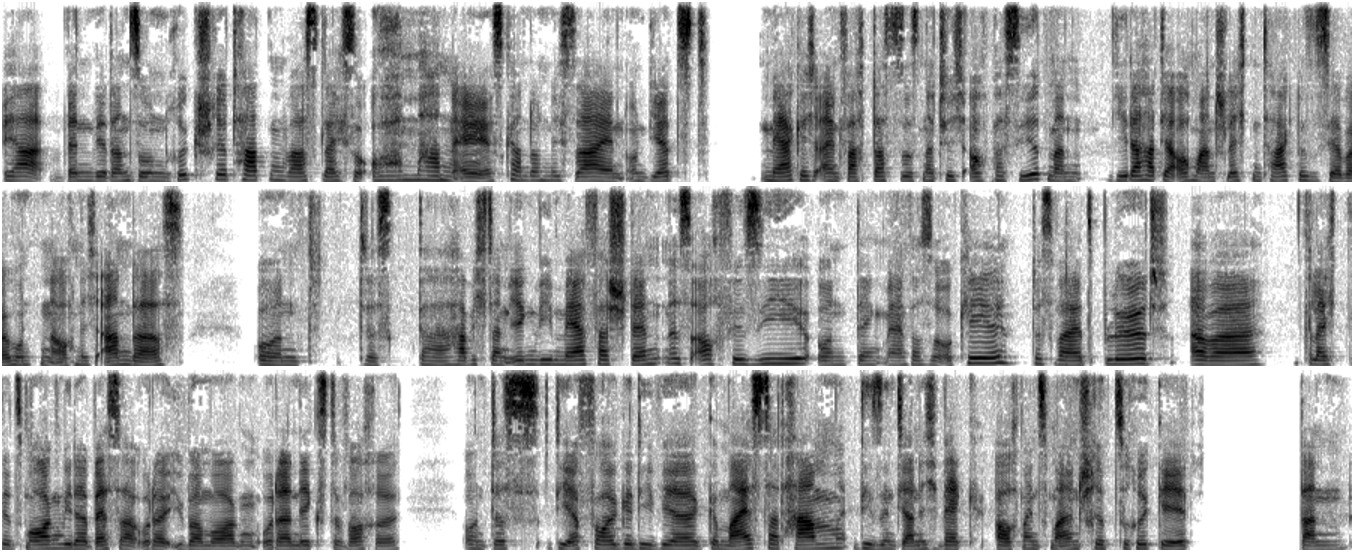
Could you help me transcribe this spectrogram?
ja, wenn wir dann so einen Rückschritt hatten, war es gleich so, oh Mann, ey, es kann doch nicht sein. Und jetzt merke ich einfach, dass es natürlich auch passiert. Man, jeder hat ja auch mal einen schlechten Tag, das ist ja bei Hunden auch nicht anders. Und das, da habe ich dann irgendwie mehr Verständnis auch für sie und denke mir einfach so, okay, das war jetzt blöd, aber vielleicht wird's morgen wieder besser oder übermorgen oder nächste Woche. Und das, die Erfolge, die wir gemeistert haben, die sind ja nicht weg, auch wenn es mal einen Schritt zurückgeht. Dann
